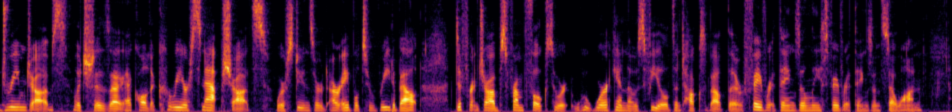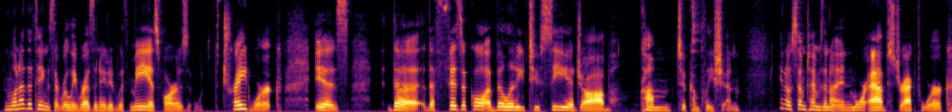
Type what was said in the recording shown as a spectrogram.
dream jobs, which is, I, called it career snapshots, where students are, are able to read about different jobs from folks who, are, who work in those fields and talks about their favorite things and least favorite things and so on. And one of the things that really resonated with me as far as trade work is the the physical ability to see a job come to completion you know, sometimes in, a, in more abstract work,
